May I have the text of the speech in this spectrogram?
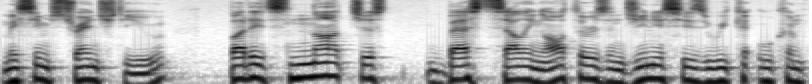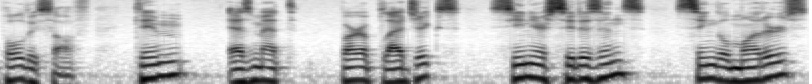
may seem strange to you, but it's not just best selling authors and geniuses can, who can pull this off. Tim has met paraplegics, senior citizens, single mothers,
